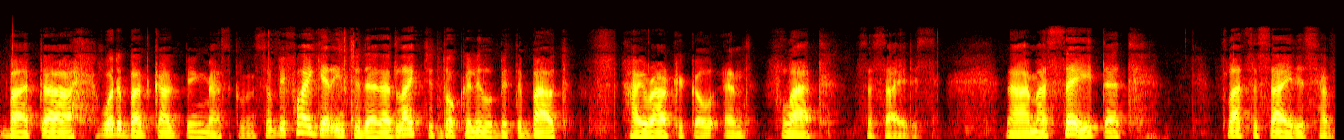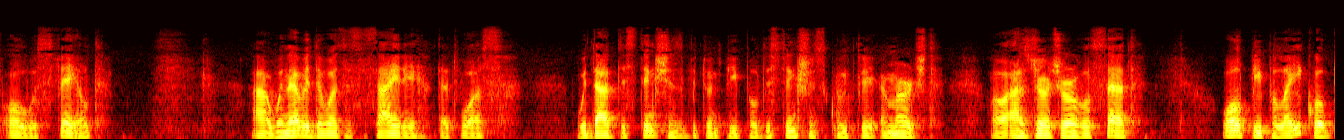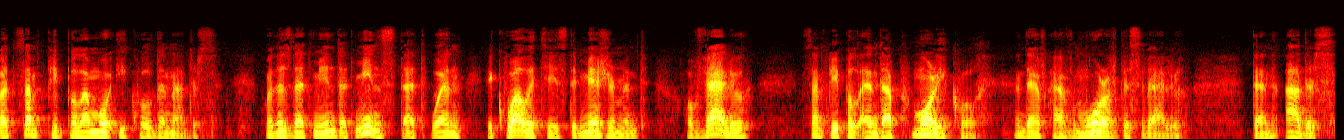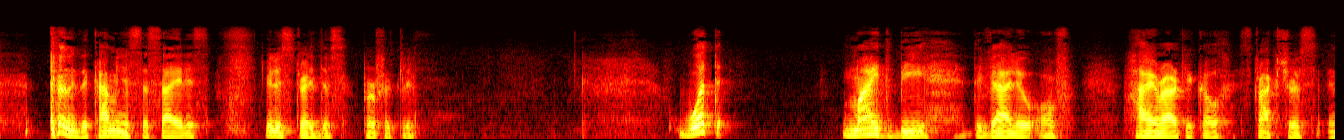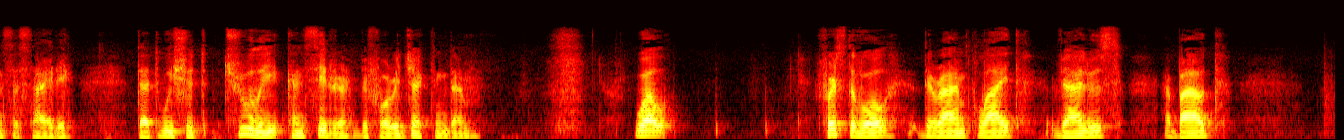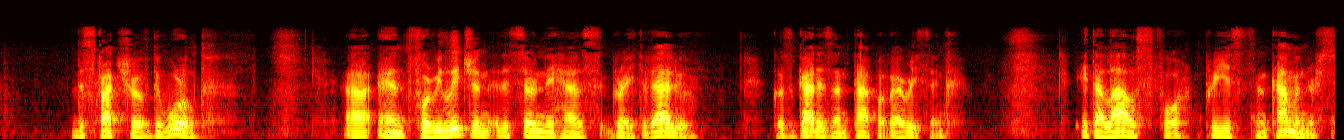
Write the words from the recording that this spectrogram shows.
But uh, what about God being masculine? So before I get into that, I'd like to talk a little bit about hierarchical and flat societies. Now, I must say that flat societies have always failed. Uh, whenever there was a society that was without distinctions between people, distinctions quickly emerged. Or, as George Orwell said, all people are equal, but some people are more equal than others. What does that mean? That means that when equality is the measurement of value, some people end up more equal and they have more of this value than others. the communist societies illustrate this perfectly. What might be the value of hierarchical structures in society that we should truly consider before rejecting them? Well, first of all, there are implied values about the structure of the world. Uh, and for religion, it certainly has great value because God is on top of everything. It allows for priests and commoners.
